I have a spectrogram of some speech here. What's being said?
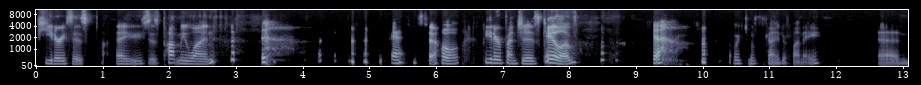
Peter he says uh, he says pop me one. And so Peter punches Caleb. Yeah, which was kind of funny. And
